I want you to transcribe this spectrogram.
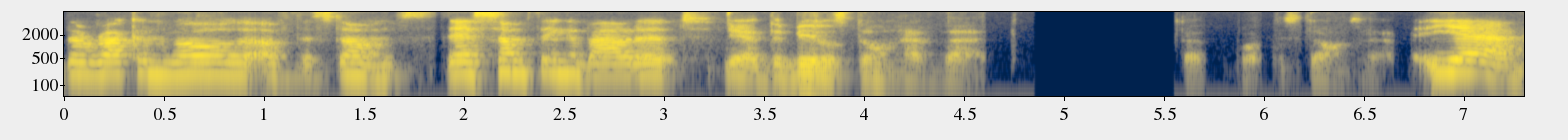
the rock and roll of the Stones. There's something about it. yeah, the Beatles don't have that. That's what the Stones have. yeah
